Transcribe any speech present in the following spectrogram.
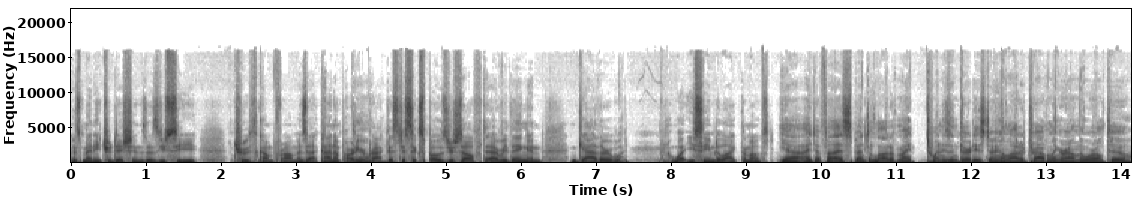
as many traditions as you see truth come from. Is that kind of part yeah. of your practice? Just expose yourself to everything and gather what, what you seem to like the most? Yeah, I definitely I spent a lot of my 20s and 30s doing a lot of traveling around the world too.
